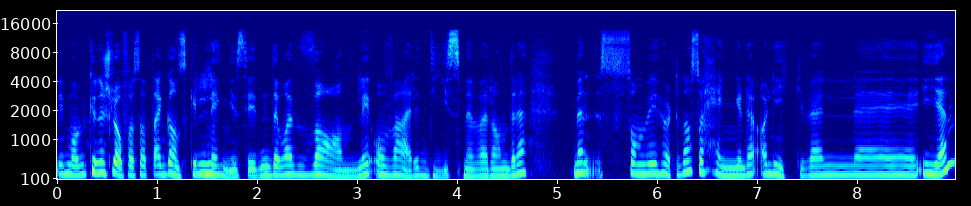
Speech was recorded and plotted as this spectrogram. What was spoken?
Vi må vel kunne slå fast at det er ganske lenge siden det var vanlig å være dis med hverandre. Men som vi hørte da, så henger det allikevel uh, igjen.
